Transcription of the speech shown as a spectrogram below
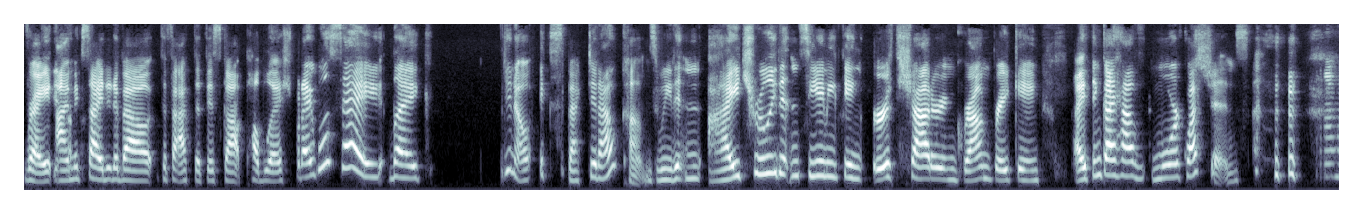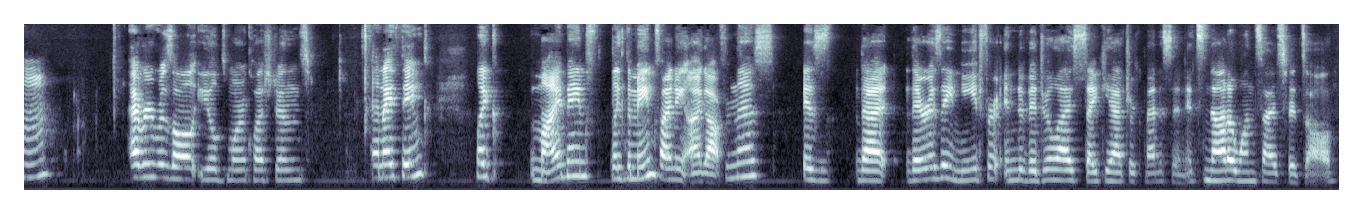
right? Yeah. I'm excited about the fact that this got published, but I will say like you know, expected outcomes. We didn't, I truly didn't see anything earth shattering, groundbreaking. I think I have more questions. mm-hmm every result yields more questions. And I think like my main like the main finding I got from this is that there is a need for individualized psychiatric medicine. It's not a one size fits all.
